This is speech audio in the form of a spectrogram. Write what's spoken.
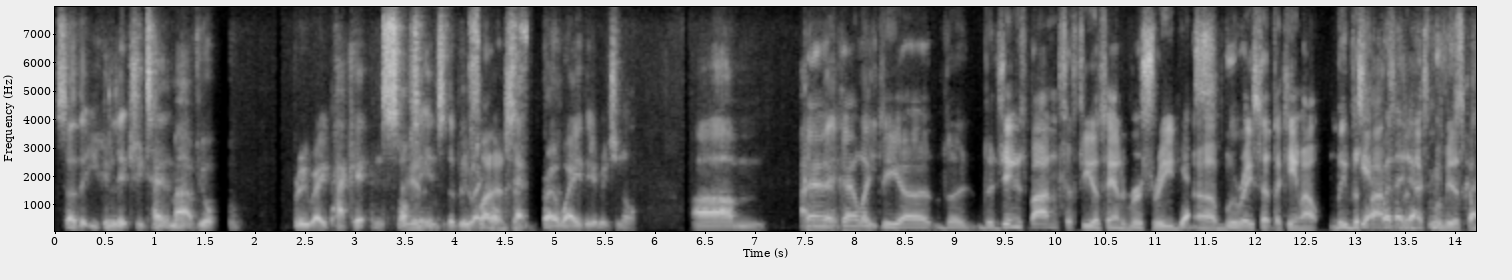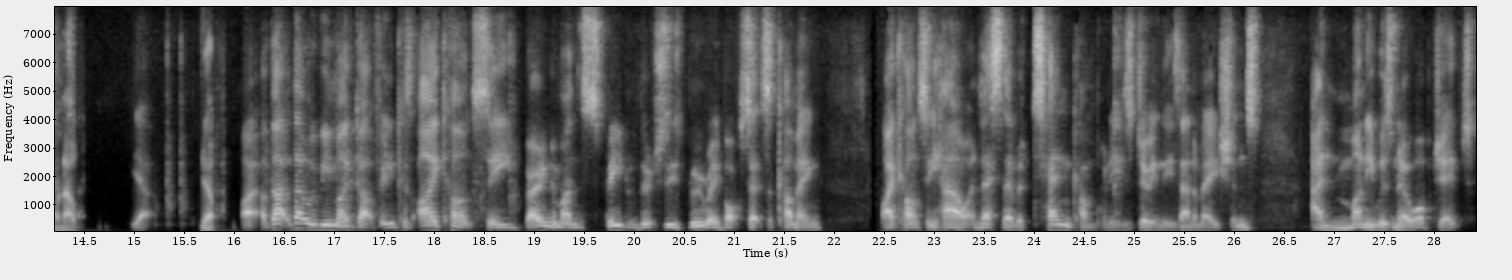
so that you can literally take them out of your Blu-ray packet and slot it into the Blu-ray box set, throw away the original. Um, kind of, kind of like the uh, the the James Bond 50th anniversary yes. uh, Blu-ray set that came out. Leave the spot yeah, for the next movie that's coming out. Yeah. Yep. I, that that would be my gut feeling because I can't see, bearing in mind the speed with which these Blu-ray box sets are coming, I can't see how, unless there were ten companies doing these animations, and money was no object,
